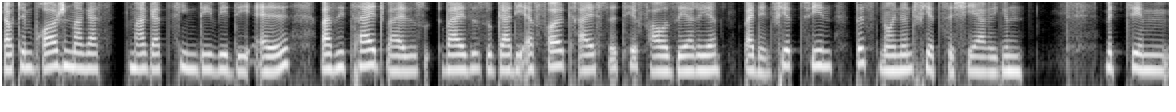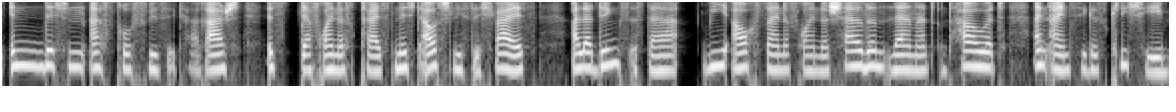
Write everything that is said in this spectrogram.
Laut dem Branchenmagazin DWDL war sie zeitweise sogar die erfolgreichste TV-Serie bei den 14 bis 49-Jährigen. Mit dem indischen Astrophysiker Raj ist der Freundeskreis nicht ausschließlich weiß, allerdings ist er wie auch seine Freunde Sheldon, Leonard und Howard ein einziges Klischee.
